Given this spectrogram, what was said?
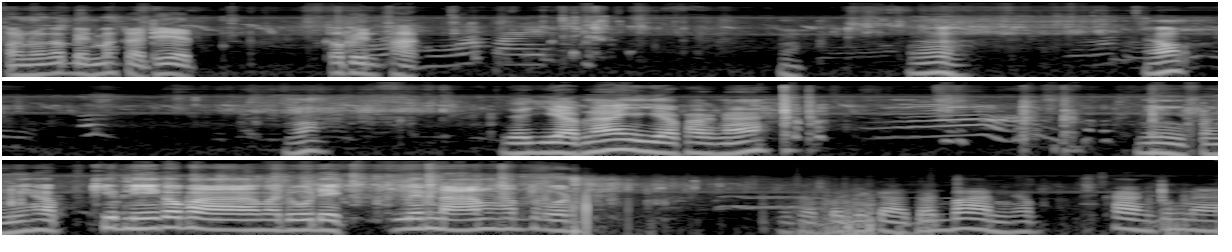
ฝั่งนู้นก็เป็นมะเขือเทศ ก็เป็นผัก เออ เอาเอาอย่าเหยียบนะ อย่าเหยียบผักนะ นี่ฝั่งนี้ครับ คลิปนี้ก็พามาดูเด็กเล่นน้ำครับทุกคนนะครับบรรยากาศบ้านๆครับ ข้างทุ่งนา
